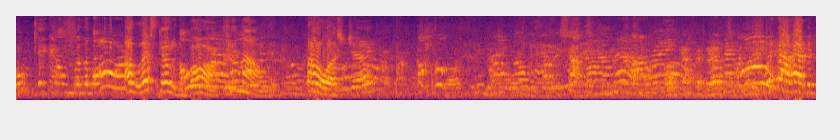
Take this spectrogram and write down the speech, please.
Oh, it comes with a bar. Oh, let's go to the bar. Come on. Follow us, Jay. We gotta have it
